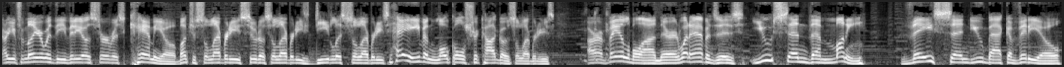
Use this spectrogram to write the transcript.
are you familiar with the video service Cameo? A bunch of celebrities, pseudo celebrities, D list celebrities, hey, even local Chicago celebrities are available on there. And what happens is you send them money, they send you back a video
